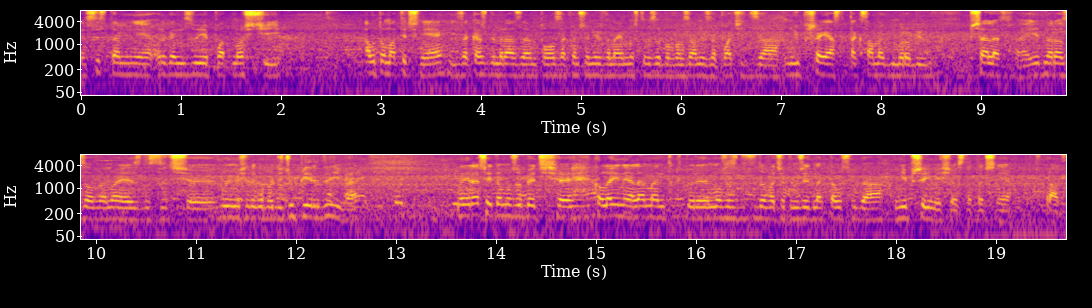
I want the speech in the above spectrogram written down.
e, system nie organizuje płatności automatycznie i za każdym razem po zakończeniu wynajmu jestem zobowiązany zapłacić za mój przejazd tak samo jakbym robił przelew e, jednorazowy, no jest dosyć, e, bójmy się tego powiedzieć, upierdliwe. No i raczej to może być kolejny element, który może zdecydować o tym, że jednak ta usługa nie przyjmie się ostatecznie w Pradze.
